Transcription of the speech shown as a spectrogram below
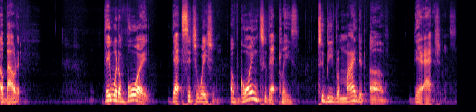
about it, they would avoid that situation of going to that place to be reminded of their actions.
